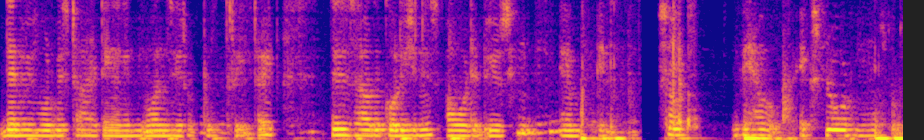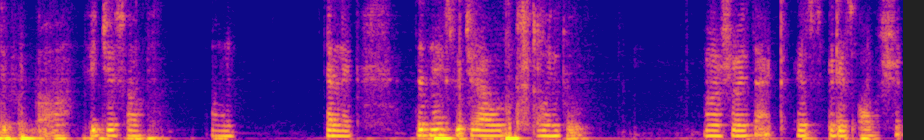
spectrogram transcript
then we would be starting again 1023 right? This is how the collision is avoided using NVT so we have explored most of the uh, features of um, telnet. The next feature i would going to uh, show is that is it is option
